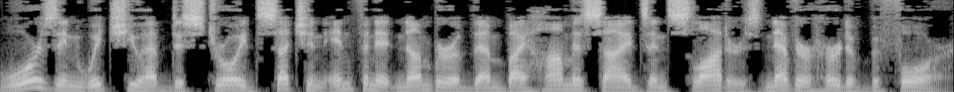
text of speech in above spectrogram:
Wars in which you have destroyed such an infinite number of them by homicides and slaughters never heard of before.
